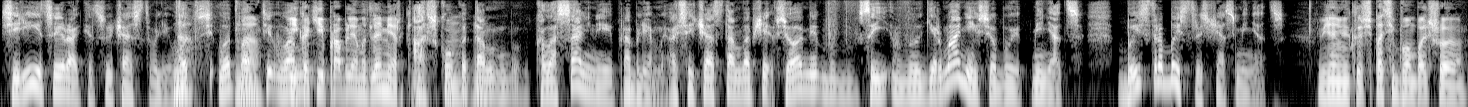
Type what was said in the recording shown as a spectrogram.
сирийцы и иракец участвовали. Да. Вот, вот да. вам, вам... И какие проблемы для Меркель. А сколько mm-hmm. там колоссальные проблемы. А сейчас там вообще все в, в, в Германии все будет меняться. Быстро-быстро сейчас меняться. Вениамин Викторович, спасибо вам большое.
